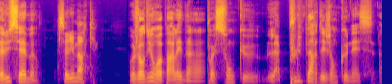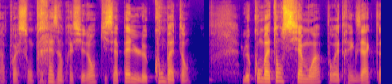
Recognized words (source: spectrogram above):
Salut Seb. Salut Marc. Aujourd'hui, on va parler d'un poisson que la plupart des gens connaissent, un poisson très impressionnant qui s'appelle le combattant. Le combattant siamois, pour être exact.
